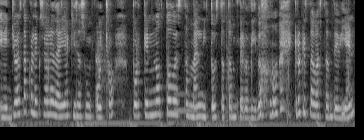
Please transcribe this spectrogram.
eh, yo a esta colección le daría quizás un 8 porque no todo está mal ni todo está tan perdido. Creo que está bastante bien.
